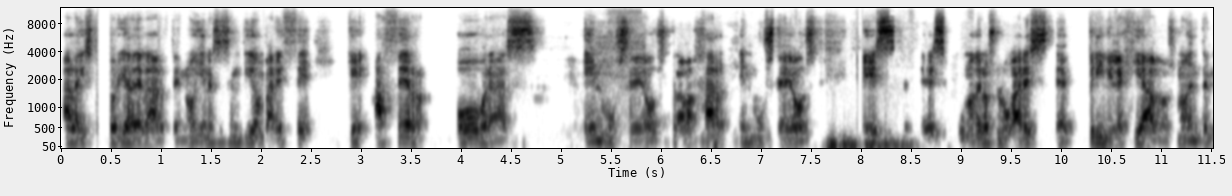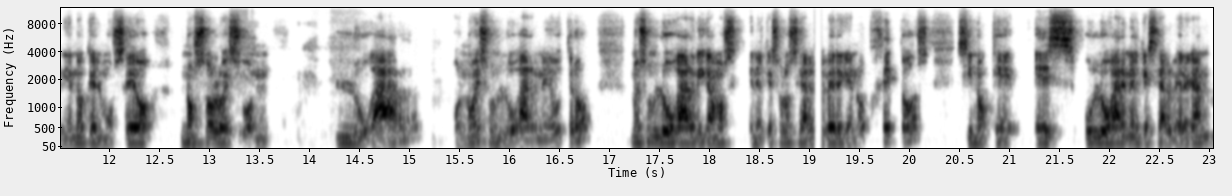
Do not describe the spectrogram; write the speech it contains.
a la historia del arte, ¿no? Y en ese sentido me parece que hacer obras en museos, trabajar en museos es, es uno de los lugares eh, privilegiados, ¿no? Entendiendo que el museo no solo es un lugar o no es un lugar neutro, no es un lugar, digamos, en el que solo se alberguen objetos, sino que es un lugar en el que se albergan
